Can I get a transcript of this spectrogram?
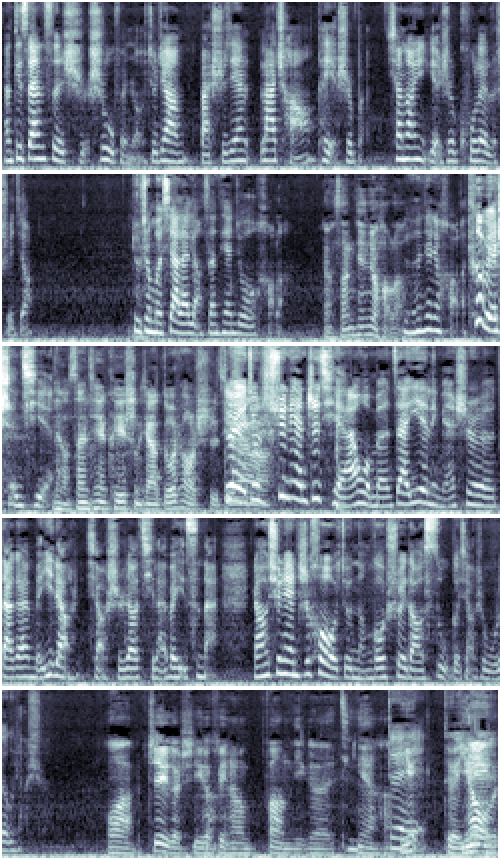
然后第三次十十五分钟，就这样把时间拉长，他也是把相当于也是哭累了睡觉，就这么下来两三天就好了。两三天就好了，两三天就好了，特别神奇。两三天可以省下多少时间？对，就是训练之前，我们在夜里面是大概每一两小时要起来喂一次奶，然后训练之后就能够睡到四五个小时、五六个小时。哇，这个是一个非常棒的一个经验哈！对对，你看我们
